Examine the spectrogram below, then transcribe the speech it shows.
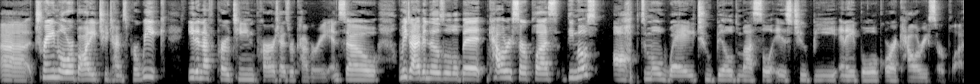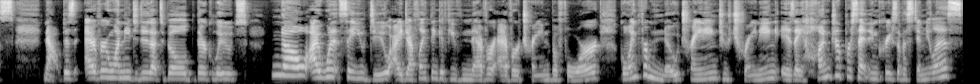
Uh, train lower body two times per week, eat enough protein, prioritize recovery. And so, let me dive into those a little bit. Calorie surplus, the most optimal way to build muscle is to be in a bulk or a calorie surplus. Now, does everyone need to do that to build their glutes? No, I wouldn't say you do. I definitely think if you've never ever trained before, going from no training to training is a 100% increase of a stimulus.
